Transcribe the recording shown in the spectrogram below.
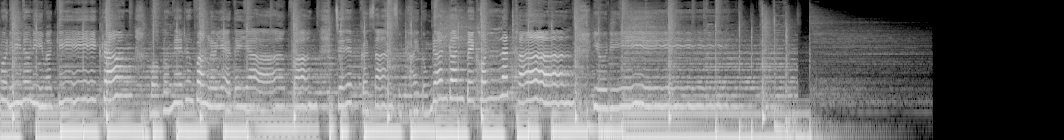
บ่ดีแนวนี้มากี่ครั้ง บอกน้องแม่ถึงฟังแล้วแย่แต่อยากฟัง เจ็บ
